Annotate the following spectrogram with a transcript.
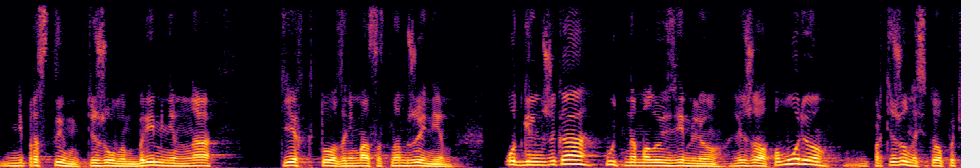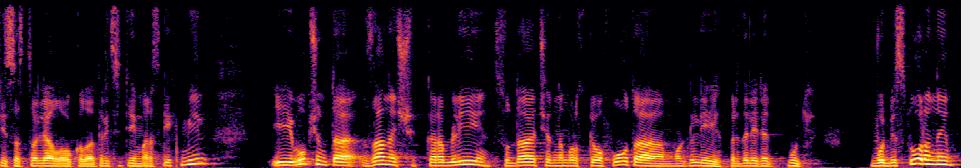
непростым, тяжелым бременем на тех, кто занимался снабжением. От Геленджика путь на Малую Землю лежал по морю. Протяженность этого пути составляла около 30 морских миль. И, в общем-то, за ночь корабли, суда Черноморского флота могли преодолеть этот путь в обе стороны.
